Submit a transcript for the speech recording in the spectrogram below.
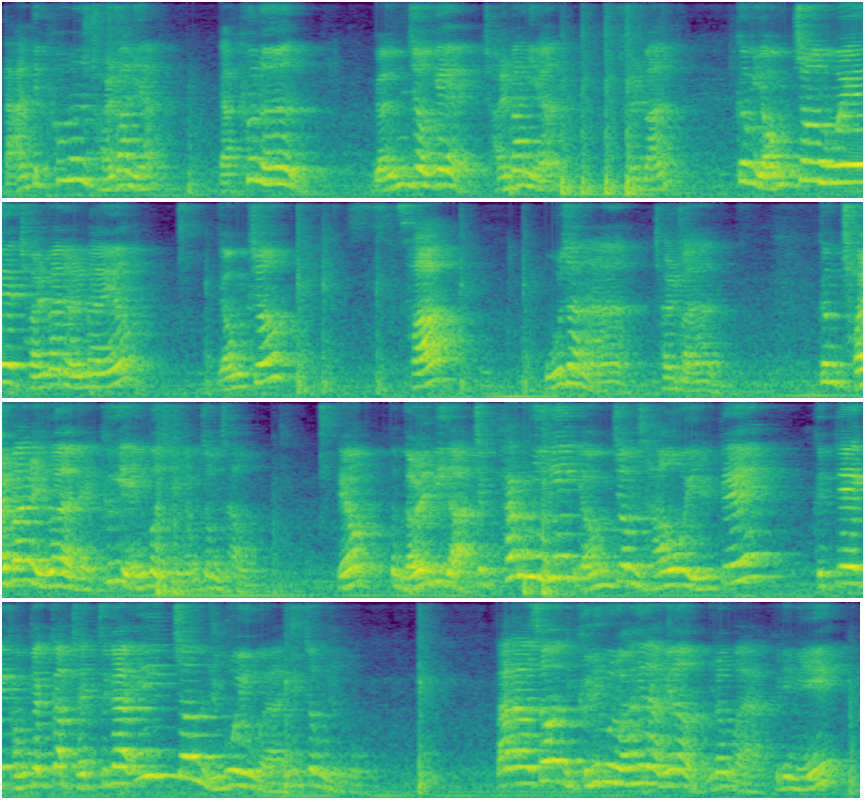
나한테 표는 절반이야. 야, 표는 면적의 절반이야. 절반. 그럼 0.5의 절반이 얼마예요? 0.4 5잖아. 절반. 그럼 절반을 읽어야 돼. 그게 N인 거지. 0.45. 돼요? 그럼 넓이가 즉 확률이 0.45일 때 그때 경계값 Z가 1.65인 거야. 1.65. 따라서 그림으로 확인하면 이런 거야. 그림이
